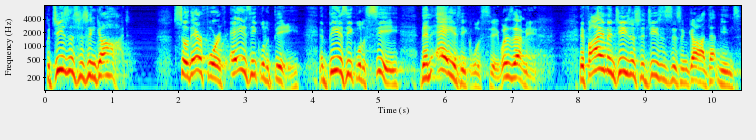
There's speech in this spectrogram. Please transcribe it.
But Jesus is in God. So therefore, if A is equal to B and B is equal to C, then A is equal to C. What does that mean? If I am in Jesus and Jesus is in God, that means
